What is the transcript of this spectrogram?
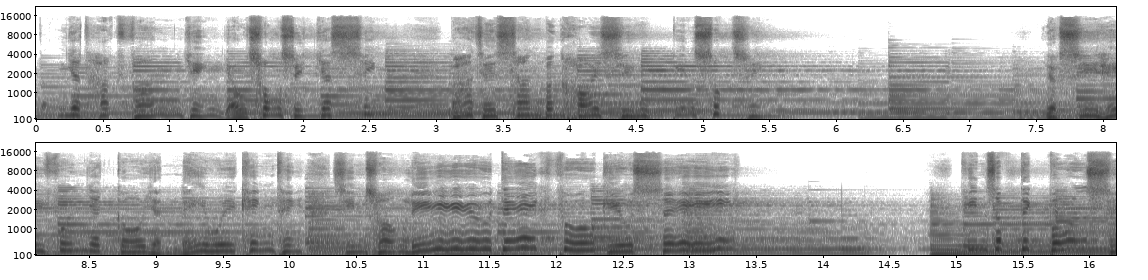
等一刻反应，又冲说一声，把这山崩海啸变肃静。若是喜欢一个人，你会倾听潜藏了的呼叫声。偏执的本性，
